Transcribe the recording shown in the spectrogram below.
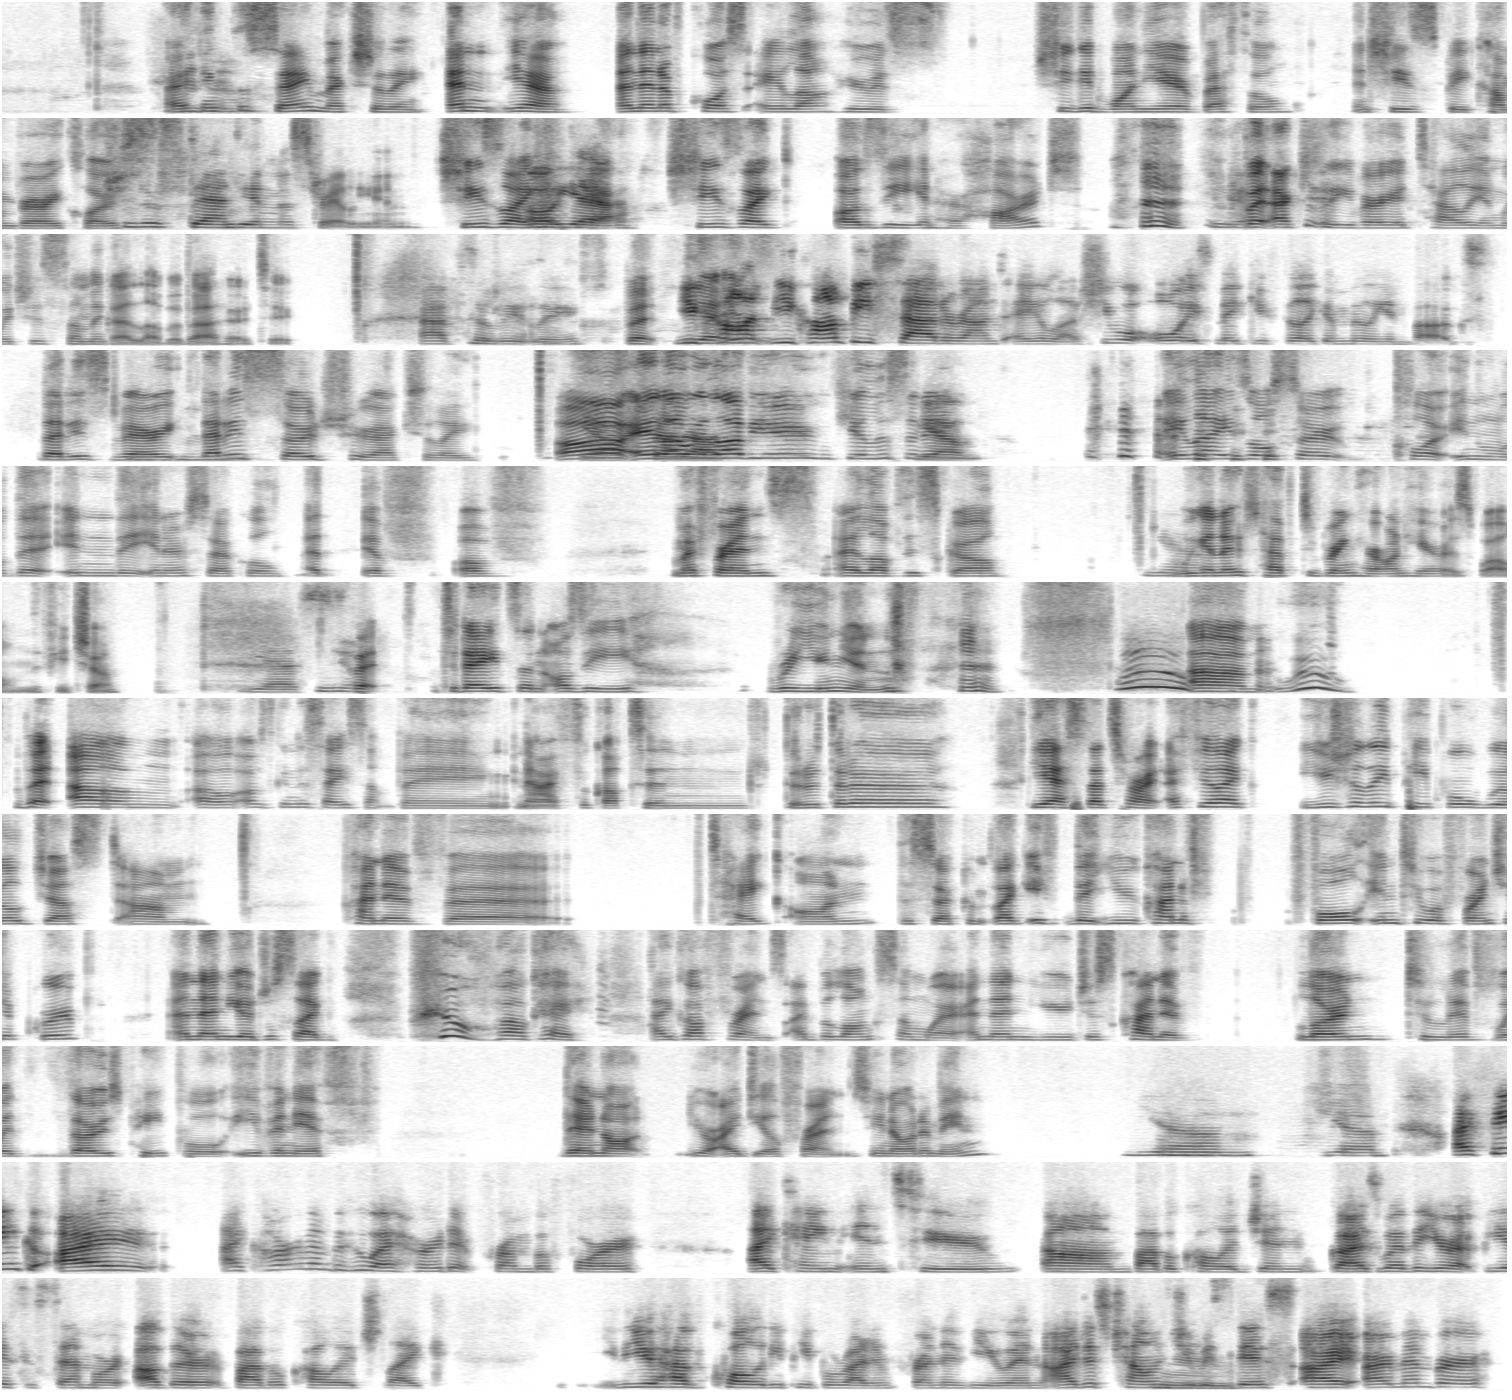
I think Yeah. the same actually, and yeah, and then of course Ayla, who is she did one year at Bethel, and she's become very close. she's a stand-in Australian. She's like, Oh, yeah. yeah. she's like Aussie in her heart, Yeah. but actually very Italian, which is something I love about her too. Absolutely. But You yeah, can't you can't be sad around Ayla. She will always make you feel like a million bucks. that is very that Mhm. is so true actually. Oh, Yeah, Ayla, we love you if you're listening. Yeah. Ayla is also clo- in the in the inner circle at, of of my friends. I love this girl. Yeah. We're gonna have to bring her on here as well in the future. yes. Yeah. But today it's an Aussie reunion. Woo. um, woo. But um, oh, I was gonna say something. Now I've forgotten. Da-da-da-da. Yes, that's right. I feel like usually people will just um, kind of uh, take on the circum like if that you kind of fall into a friendship group and then you're just like, phew, okay, I got friends, I belong somewhere, and then you just kind of learn to live with those people, even if they're not your ideal friends. You know what I mean? yeah. Mm. Yeah. I think I I can't remember who I heard it from before I came into um, Bible college. And guys, whether you're at BSSM or other Bible college, like you have quality people right in front of you. And I just challenge you with this. I, I remember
